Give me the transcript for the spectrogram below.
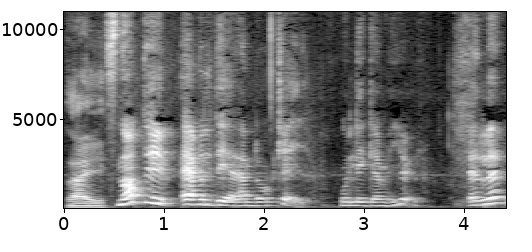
Nej. Snart är, är väl det ändå okej att ligga med djur? Eller?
